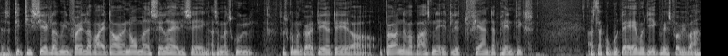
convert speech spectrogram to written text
altså de, de cirkler, mine forældre var i, der var enormt meget selvrealisering. Altså man skulle, så skulle man gøre det og det, og, børnene var bare sådan et lidt fjernt appendix. Altså der kunne gå dage, hvor de ikke vidste, hvor vi var.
